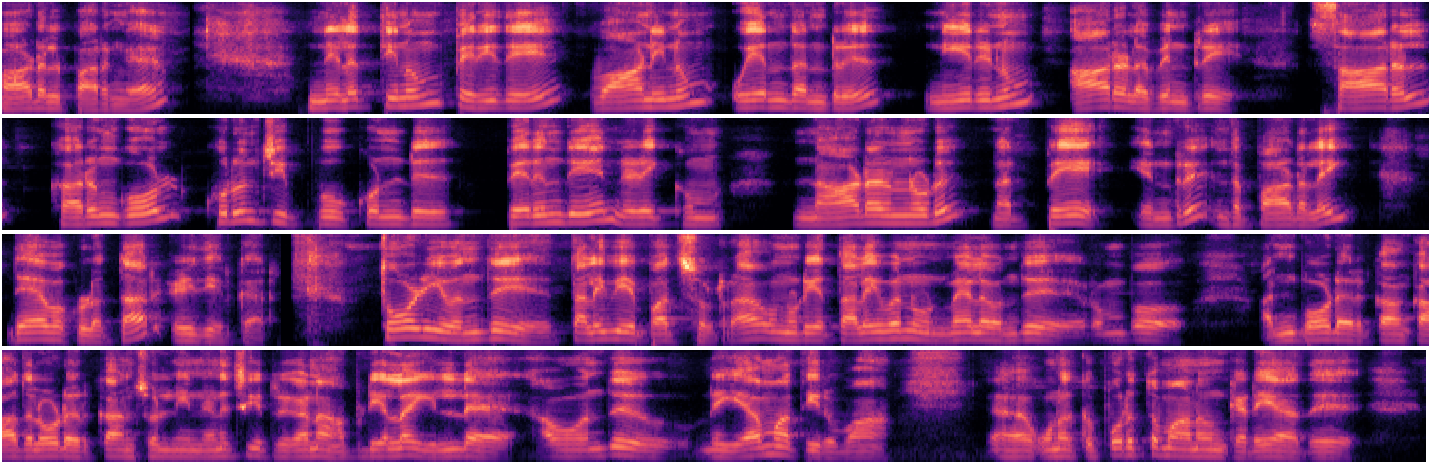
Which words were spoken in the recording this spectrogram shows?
பாடல் பாருங்க. நிலத்தினும் பெரிதே வானினும் உயர்ந்தன்று நீரினும் ஆறளவென்றே. சாரல் கருங்கோல் குறிஞ்சிப்பூ கொண்டு பெருந்தே நிழைக்கும் நாடனோடு நட்பே என்று இந்த பாடலை தேவகுலத்தார் எழுதியிருக்கார். தோழி வந்து தலைவியை பார்த்து சொல்கிறா உன்னுடைய தலைவன் உன் மேலே வந்து ரொம்ப அன்போடு இருக்கான் காதலோடு இருக்கான்னு சொல்லி நீ நினச்சிக்கிட்டு இருக்கானா? அப்படியெல்லாம் இல்லை. அவன் வந்து உன்னை ஏமாத்திடுவான். உனக்கு பொருத்தமானவன் கிடையாது.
